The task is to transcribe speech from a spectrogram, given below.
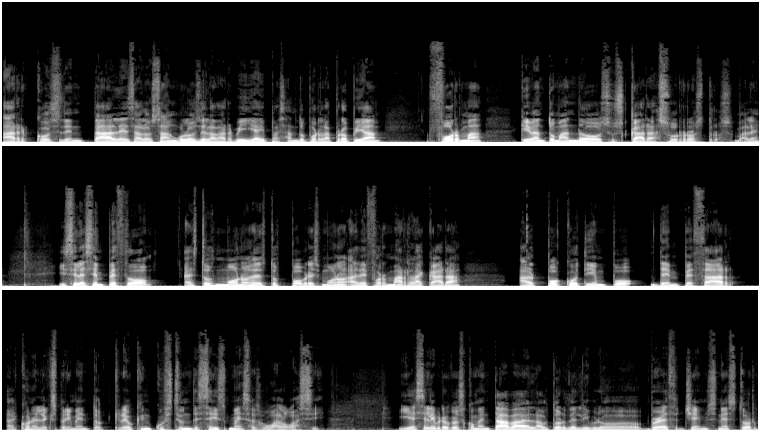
arcos dentales a los ángulos de la barbilla y pasando por la propia forma que iban tomando sus caras, sus rostros, ¿vale? Y se les empezó a estos monos, a estos pobres monos, a deformar la cara al poco tiempo de empezar eh, con el experimento. Creo que en cuestión de seis meses o algo así. Y ese libro que os comentaba, el autor del libro Breath, James Nestor,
